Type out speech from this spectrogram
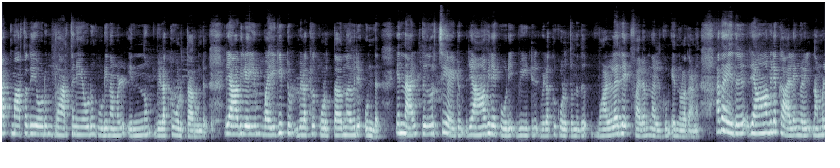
ആത്മാർത്ഥതയോടും പ്രാർത്ഥനയോടും കൂടി നമ്മൾ എന്നും വിളക്ക് കൊളുത്താറുണ്ട്. രാവിലെയും വൈകിട്ടും വിളക്ക് കൊളുത്തുന്നവർ ഉണ്ട്. എന്നാൽ തീർച്ചയായിട്ടും രാവിലെ കൂടി വീട്ടിൽ വിളക്ക് കൊളുത്തുന്നത് വളരെ ഫലം നൽകും എന്നുള്ളതാണ്. അതായത് രാവിലെ കാലങ്ങളിൽ നമ്മൾ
